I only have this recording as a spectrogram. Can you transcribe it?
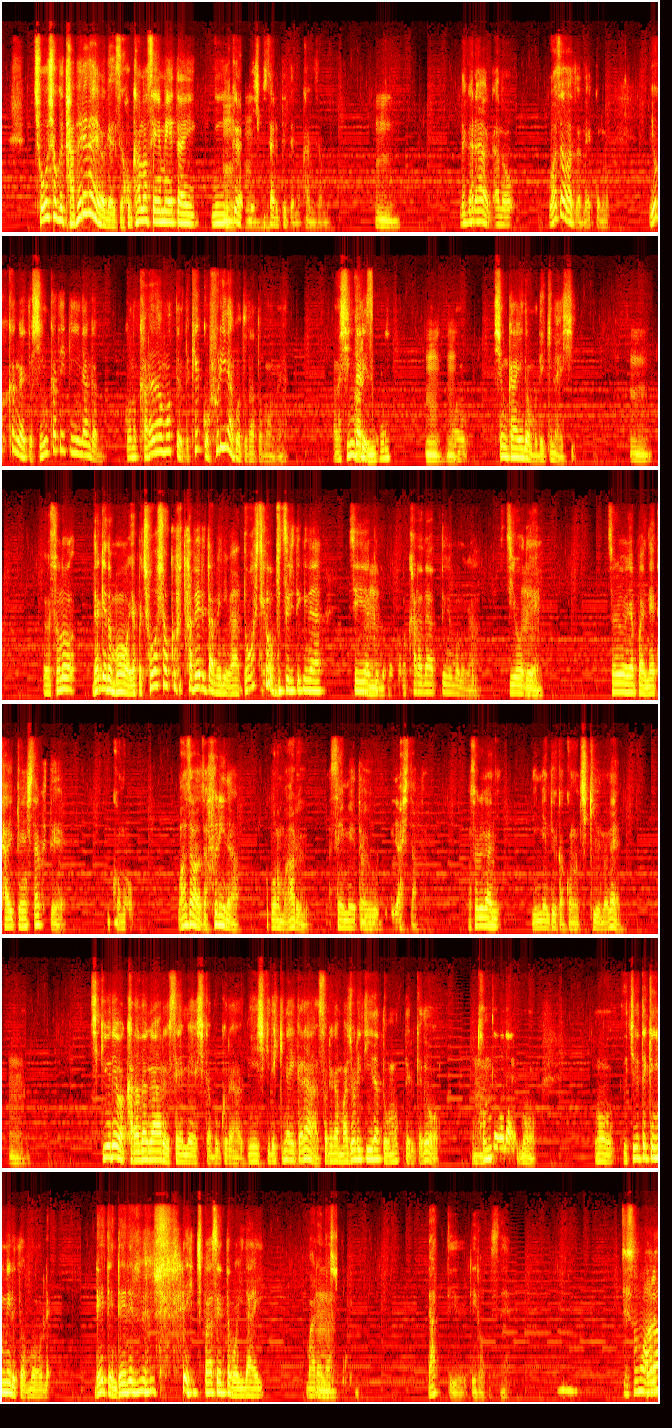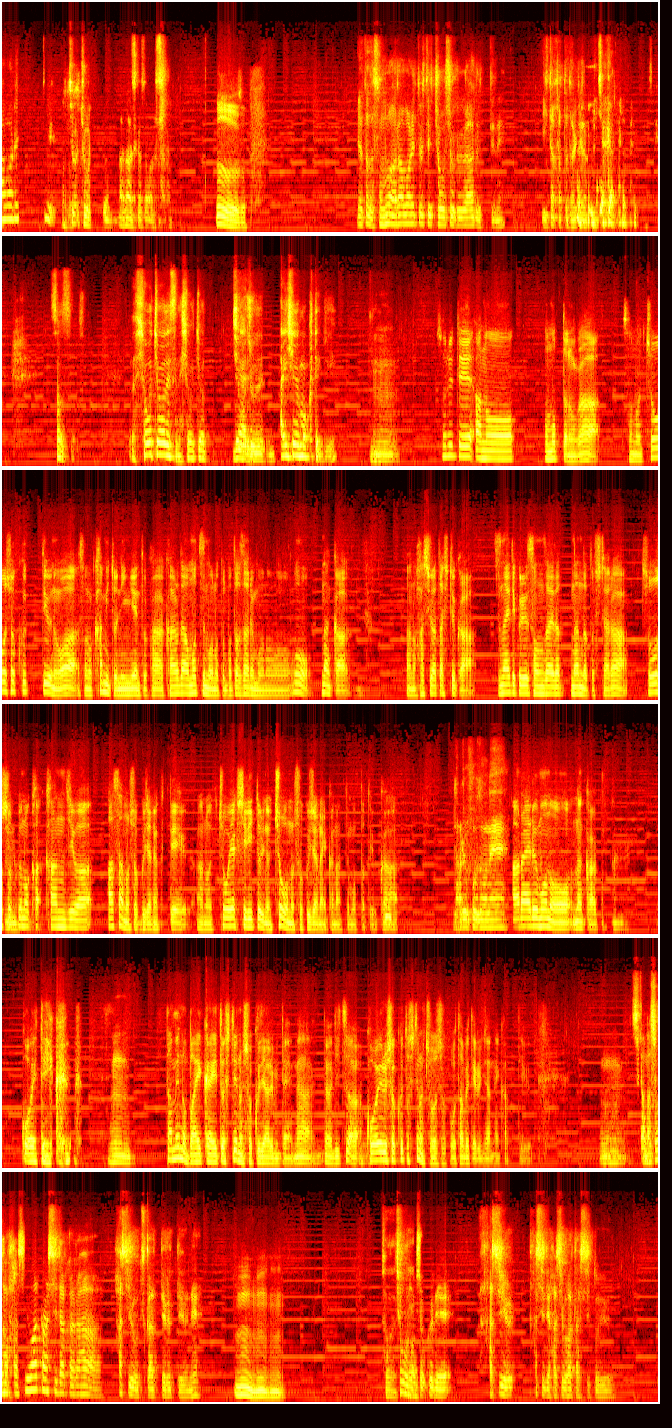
朝食食べれないわけですよ。他の生命体にいくら認識されてても神様。うん。だからあのわざわざねこのよく考えると進化的になんかこの体を持ってるって結構不利なことだと思うね。あの死んだりする、うん。うん。瞬間移動もできないし。うんそのだけどもやっぱ朝食を食べるためにはどうしても物理的な制約とかこの体というものが必要で、うんそれをやっぱりね体験したくてこのわざわざ不利なところもある生命体を生み出したと。それがに人間というかこの地球のねうん地球では体がある生命しか僕ら認識できないからそれがマジョリティだと思ってるけど、うん。とんでもない。もうもう宇宙的に見るともうれ0.0001%もいない稀な種類だっていう理論ですね。でその現れてちょちょあなんですか澤田さん。どうぞどうぞ。いやただその現れとして朝食があるってね言いたかっただけなんで言いたかった。そうそうそう象徴ですね。象徴。である最終目的。うん。それで、あの、思ったのが、その朝食っていうのは、その神と人間とか、体を持つものと持たざるものを、なんか、あの、橋渡しというか、繋いでくれる存在だなんだとしたら、朝食のか、漢字は朝の食じゃなくて、あの、跳躍しりとりの朝の食じゃないかなって思ったというか、なるほどね。あらゆるものを、なんか、超えていく。うんための媒介としての食であるみたいな、だから実は超える食としての朝食を食べてるんじゃないかっていう。うん、しかもその橋渡しだから箸を使ってるっていうね。うんうんうん。そうですね。腸の食で箸箸で橋渡しという。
